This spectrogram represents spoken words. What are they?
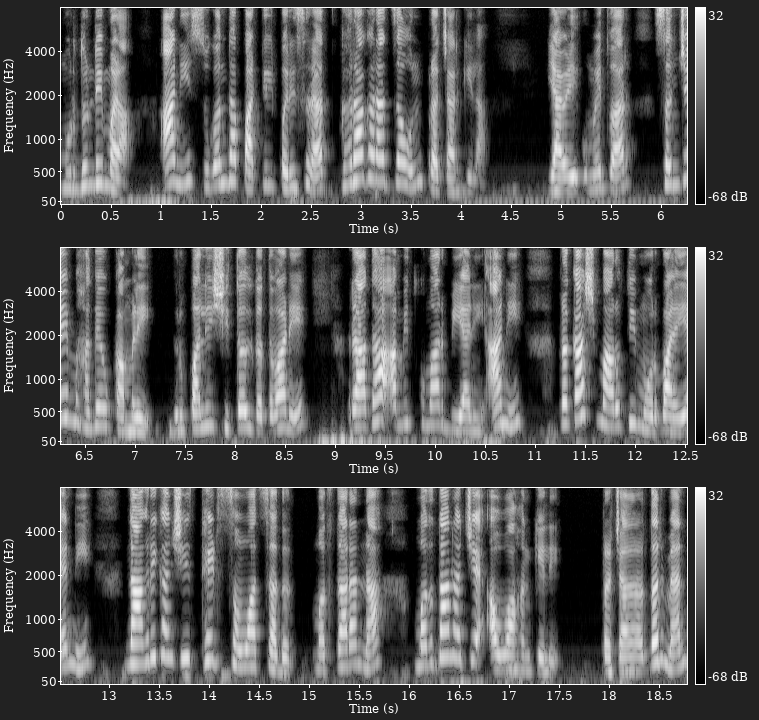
मुरदुंडी मळा आणि सुगंधा पाटील परिसरात घराघरात जाऊन प्रचार केला. यावेळी उमेदवार संजय महादेव कांबळे रुपाली शीतल दत्तवाडे राधा अमित कुमार बियानी आणि प्रकाश मारुती मोरबाळे यांनी नागरिकांशी थेट संवाद साधत मतदारांना मतदानाचे आवाहन केले. प्रचारादरम्यान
